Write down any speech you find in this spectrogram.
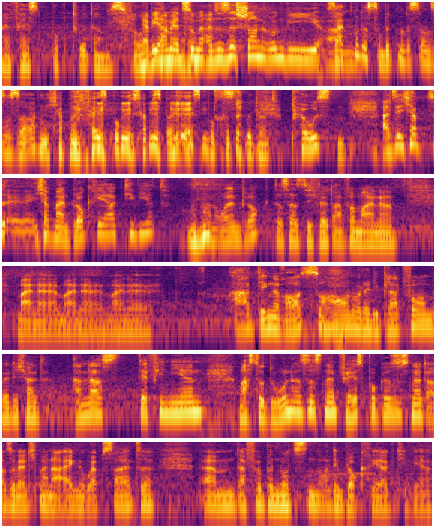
bei Facebook twittern? Das ist verrückt, ja, wir haben jetzt zum, also es ist schon irgendwie. ähm, Sagt man das, damit man das dann so sagen? Ich habe bei Facebook, ich habe es bei Facebook getwittert. Posten. Also ich habe ich hab meinen Blog reaktiviert, meinen ollen Blog. Das heißt, ich werde einfach meine, meine, meine, meine Art, Dinge rauszuhauen oder die Plattform werde ich halt anders definieren. Mastodon ist es nicht, Facebook ist es nicht, also werde ich meine eigene Webseite ähm, dafür benutzen und den Blog reaktivieren.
